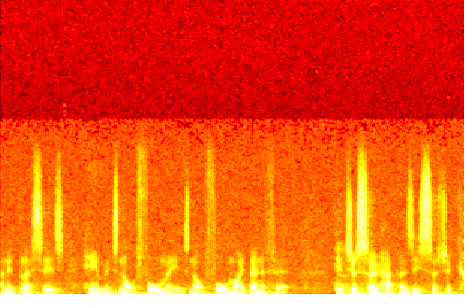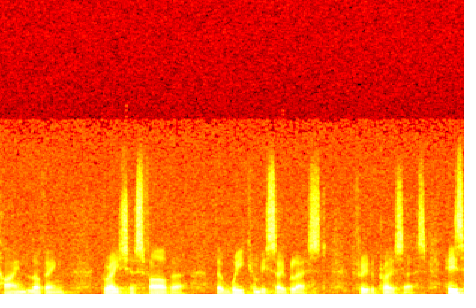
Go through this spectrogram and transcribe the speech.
and it blesses Him. It's not for me, it's not for my benefit. It just so happens He's such a kind, loving, gracious Father that we can be so blessed through the process. His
